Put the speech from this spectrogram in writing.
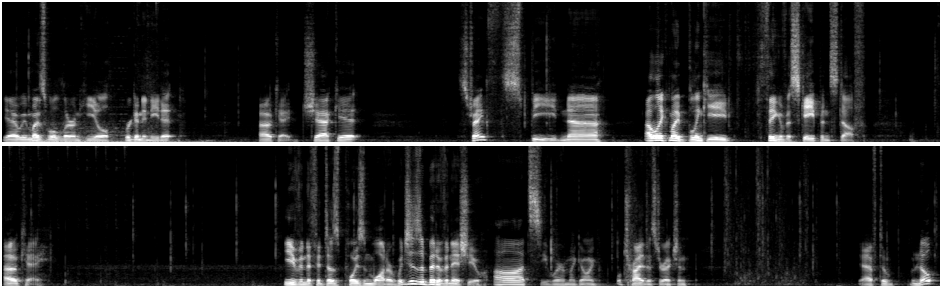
Yeah, we might as well learn heal. We're gonna need it. Okay, jacket. Strength, speed, nah. I like my blinky thing of escape and stuff. Okay. Even if it does poison water, which is a bit of an issue. Uh, let's see, where am I going? We'll try this direction. I have to... Nope.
